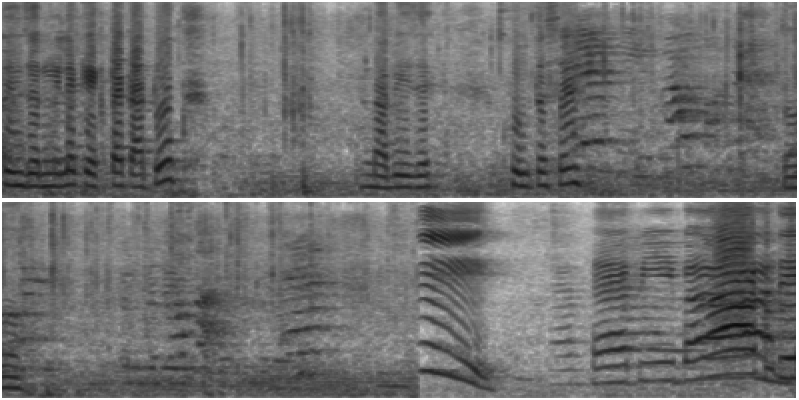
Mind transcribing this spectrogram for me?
তিনজন মিলে কেকটা কাটুক। ভাবি যে খুলতেছে। তো হ্যাপি বার্থডে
